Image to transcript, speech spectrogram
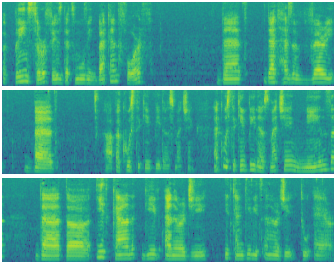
a plane surface that's moving back and forth that that has a very bad uh, acoustic impedance matching. Acoustic impedance matching means that uh, it can give energy, it can give its energy to air.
